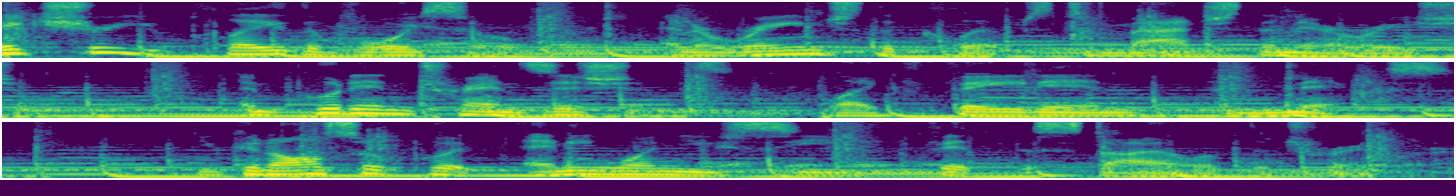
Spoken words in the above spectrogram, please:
Make sure you play the voiceover and arrange the clips to match the narration, and put in transitions like fade in and mix. You can also put anyone you see fit the style of the trailer.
